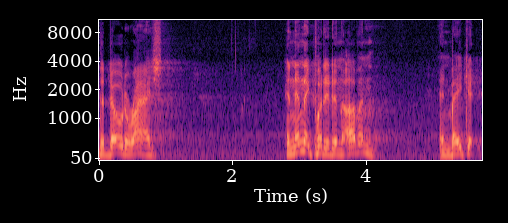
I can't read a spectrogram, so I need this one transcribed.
the dough to rise. And then they put it in the oven and bake it.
